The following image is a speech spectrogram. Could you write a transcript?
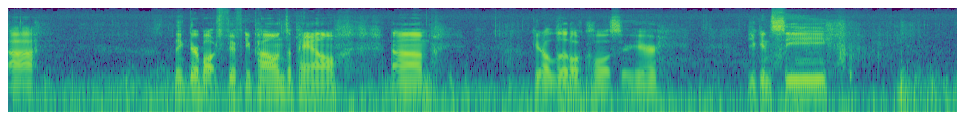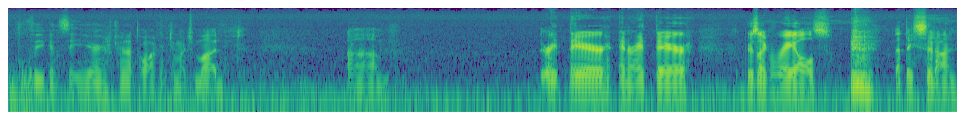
uh, I think they're about 50 pounds a panel. Um, get a little closer here. You can see hopefully you can see here try not to walk in too much mud. Um, right there and right there there's like rails that they sit on.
